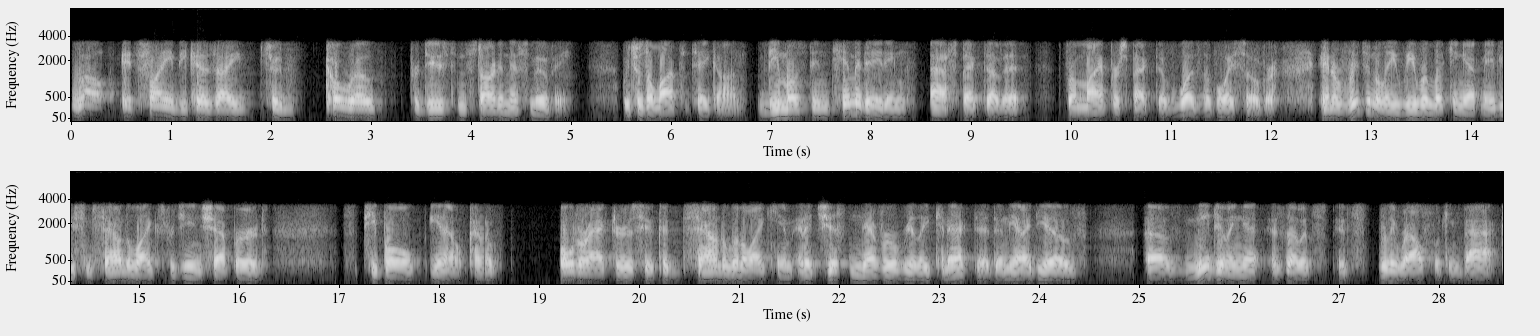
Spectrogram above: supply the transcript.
Well it's funny because I sort of co-wrote produced and starred in this movie which was a lot to take on. The most intimidating aspect of it, from my perspective, was the voiceover. And originally, we were looking at maybe some sound alikes for Jean Shepherd, people, you know, kind of older actors who could sound a little like him, and it just never really connected. And the idea of of me doing it as though it's it's really Ralph looking back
